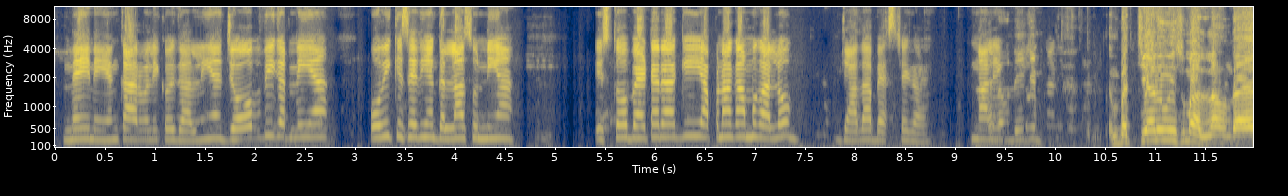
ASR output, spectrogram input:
ਨਹੀਂ ਨਹੀਂ ਹੰਕਾਰ ਵਾਲੀ ਕੋਈ ਗੱਲ ਨਹੀਂ ਹੈ ਜੌਬ ਵੀ ਕਰਨੀ ਆ ਉਹ ਵੀ ਕਿਸੇ ਦੀਆਂ ਗੱਲਾਂ ਸੁਣਨੀਆਂ। ਇਸ ਤੋਂ ਬੈਟਰ ਆ ਕਿ ਆਪਣਾ ਕੰਮ ਕਰ ਲਓ ਜ਼ਿਆਦਾ ਬੈਸਟ ਹੈਗਾ। ਨਾਲੇ ਬੱਚਿਆਂ ਨੂੰ ਵੀ ਸੰਭਾਲਣਾ ਹੁੰਦਾ ਹੈ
